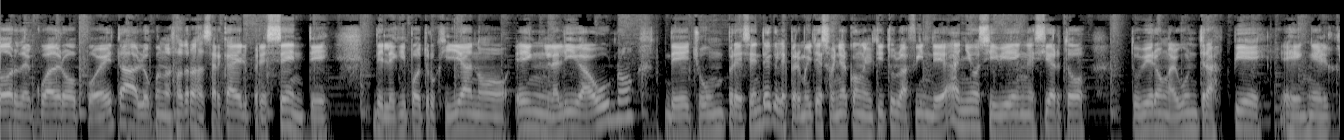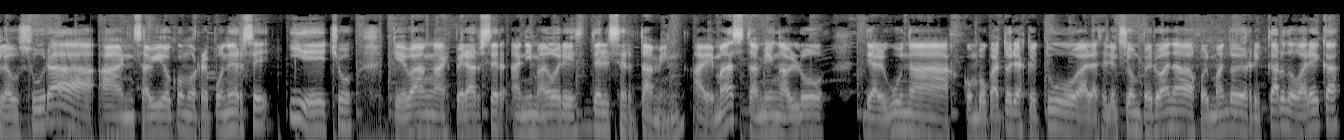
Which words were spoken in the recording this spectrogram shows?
Del cuadro Poeta habló con nosotros acerca del presente del equipo trujillano en la Liga 1. De hecho, un presente que les permite soñar con el título a fin de año. Si bien es cierto, tuvieron algún traspié en el clausura, han sabido cómo reponerse y de hecho que van a esperar ser animadores del certamen. Además, también habló de algunas convocatorias que tuvo a la selección peruana bajo el mando de Ricardo Vareca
